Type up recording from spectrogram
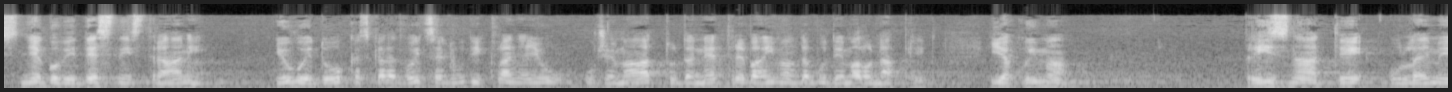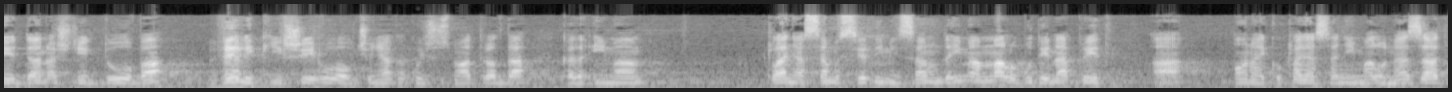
s njegove desne strane. I ovo je dokaz kada dvojica ljudi klanjaju u džematu, da ne treba imam da bude malo naprijed. Iako ima priznate uleme današnjeg doba, veliki šehova učenjaka koji su smatrali da kada imam klanja samo s jednim insanom, da ima malo bude naprijed, a onaj ko klanja sa njim malo nazad,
